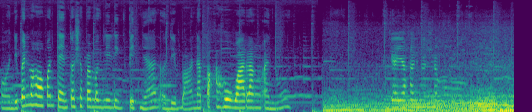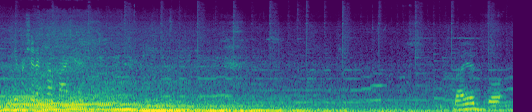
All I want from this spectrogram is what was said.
Oh, hindi pa makakontento siya pa magliligpit niyan. O, di ba? Napakahuwarang ano. Gayakan na siya mo. Hindi pa siya nagbabayad. Bayad po.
